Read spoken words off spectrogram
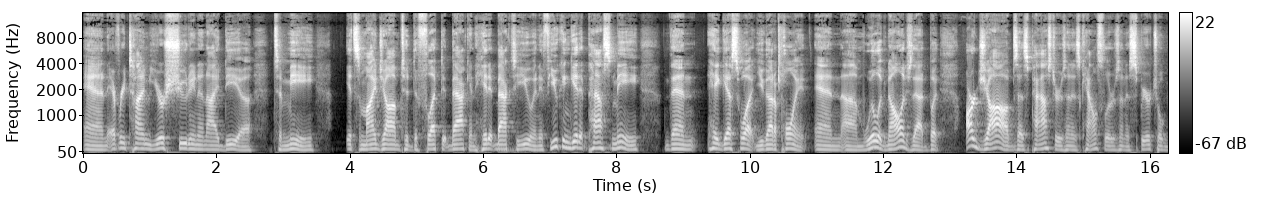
and every time you're shooting an idea to me, it's my job to deflect it back and hit it back to you. And if you can get it past me, then hey, guess what? You got a point, and um, we'll acknowledge that. But our jobs as pastors and as counselors and as spiritual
